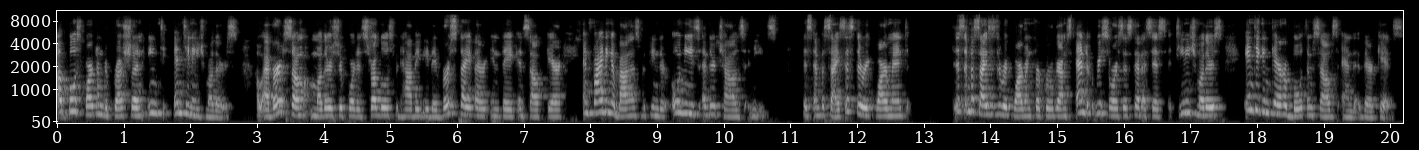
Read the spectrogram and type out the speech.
of postpartum depression in, in teenage mothers. However, some mothers reported struggles with having a diverse dietary intake and self-care and finding a balance between their own needs and their child's needs. This emphasizes the requirement this emphasizes the requirement for programs and resources that assist teenage mothers in taking care of both themselves and their kids.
